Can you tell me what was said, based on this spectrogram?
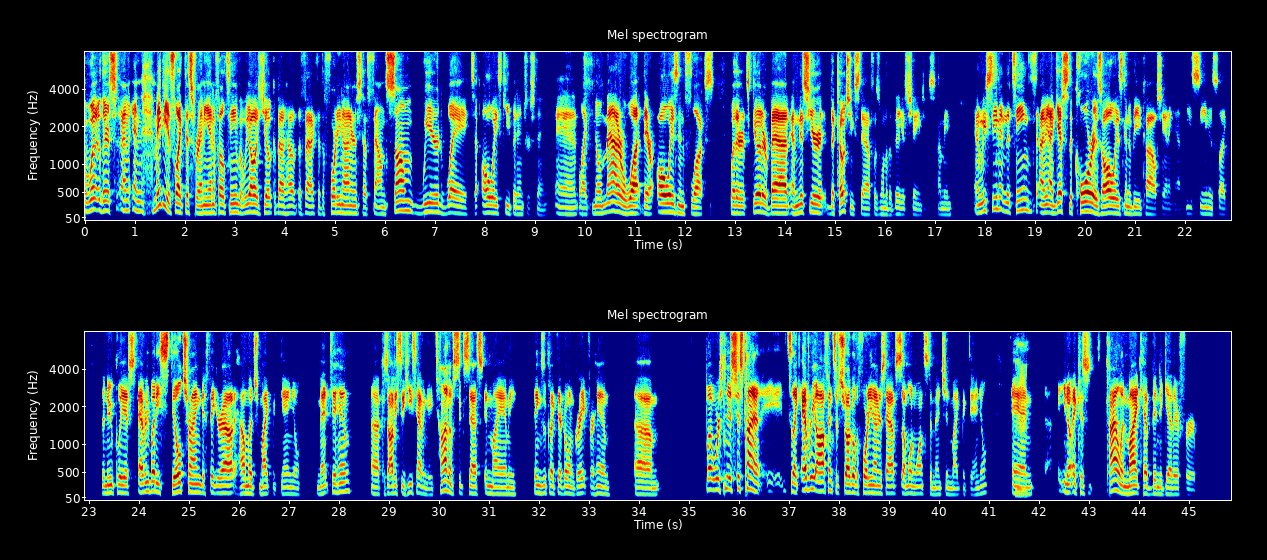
Well, there's and, and maybe it's like this for any NFL team, but we always joke about how the fact that the 49ers have found some weird way to always keep it interesting. And like no matter what, they're always in flux, whether it's good or bad. And this year, the coaching staff was one of the biggest changes. I mean, and we've seen it in the team. I mean, I guess the core is always going to be Kyle Shanahan. He's seen as like the nucleus. Everybody's still trying to figure out how much Mike McDaniel meant to him because uh, obviously he's having a ton of success in Miami. Things look like they're going great for him. Um, but we're it's just kind of it's like every offensive struggle the 49ers have, someone wants to mention Mike McDaniel. Mm-hmm. And mm. you know, because Kyle and Mike have been together for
